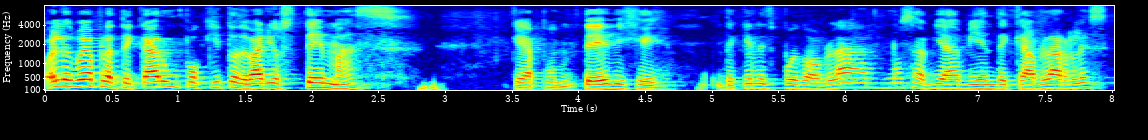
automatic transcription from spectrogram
Hoy les voy a platicar un poquito de varios temas que apunté, dije, ¿de qué les puedo hablar? No sabía bien de qué hablarles,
